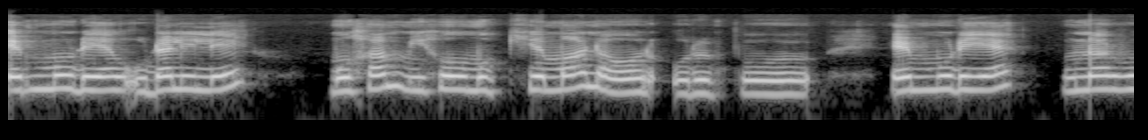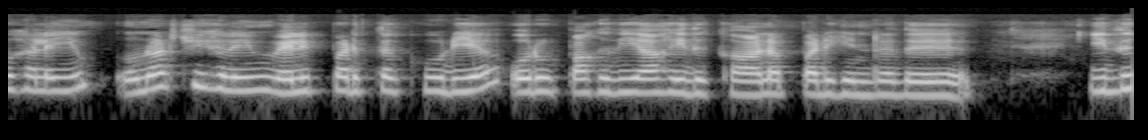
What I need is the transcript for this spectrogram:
எம்முடைய உடலிலே முகம் மிகவும் முக்கியமான ஓர் உறுப்பு. எம்முடைய உணர்வுகளையும் உணர்ச்சிகளையும் வெளிப்படுத்தக்கூடிய ஒரு பகுதியாக இது காணப்படுகின்றது. இது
